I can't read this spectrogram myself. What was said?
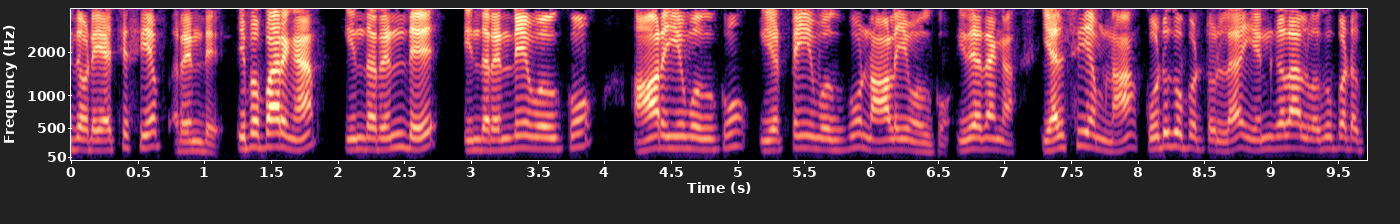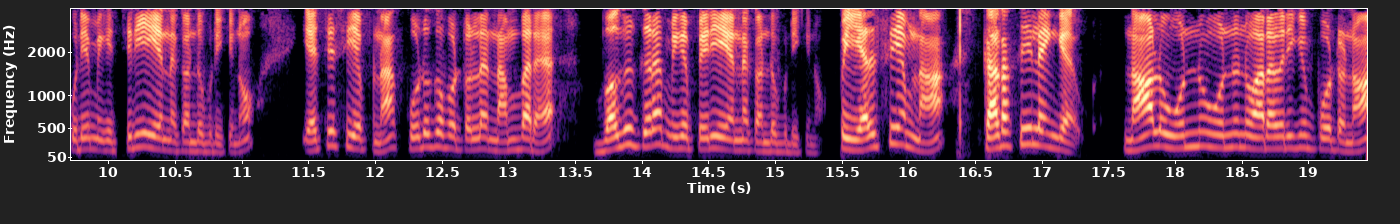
இதோட ஹெச்எஸ்எஃப் ரெண்டு. இப்போ பாருங்க. இந்த ரெண்டு இந்த ரெண்டையும் வகுக்கும். ஆறையும் வகுக்கும் எட்டையும் வகுக்கும் நாலையும் வகுக்கும். இதே தாங்க. எல்சிஎம்னா கொடுக்கப்பட்டுள்ள எண்களால் வகுப்படக்கூடிய மிகச்சிறிய எண்ணை கண்டுபிடிக்கணும். ஹெச்சிசிஎஃப்னா கொடுக்கப்பட்டுள்ள நம்பரை வகுக்கிற மிகப்பெரிய எண்ணை கண்டுபிடிக்கணும். இப்போ எல்சிஎம்னா கடைசியில் இங்கே நாலு ஒன்று ஒன்றுன்னு வர வரைக்கும் போட்டோன்னா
